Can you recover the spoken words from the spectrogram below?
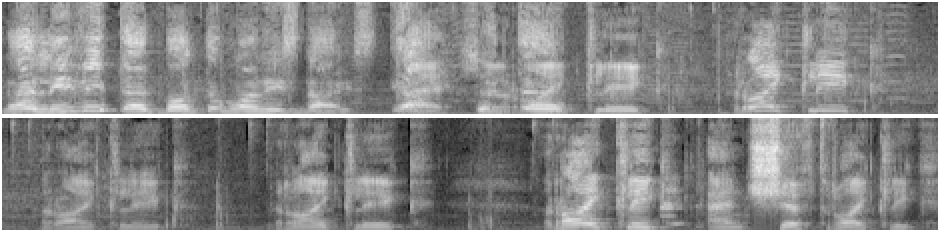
No, leave it. That bottom one is nice. Yeah. Okay, so right click, right click, right click, right click, right click, and shift right click,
